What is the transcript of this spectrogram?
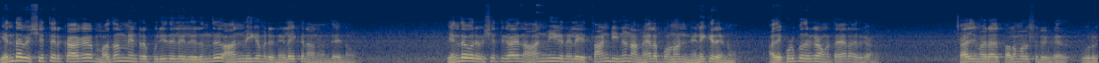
எந்த விஷயத்திற்காக மதம் என்ற புரிதலிலிருந்து ஆன்மீகம் என்ற நிலைக்கு நான் வந்தேனோ? எந்த ஒரு விஷயத்துக்காக இந்த ஆன்மீக நிலையை தாண்டி இன்னும் நான் மேலே போகணும்னு நினைக்கிறேனோ? அதை கொடுப்பதற்கு அவங்க தயாராக இருக்காங்க. சார்ஜி மகாராஜ் பலமுறை சொல்லியிருக்காரு ஒரு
